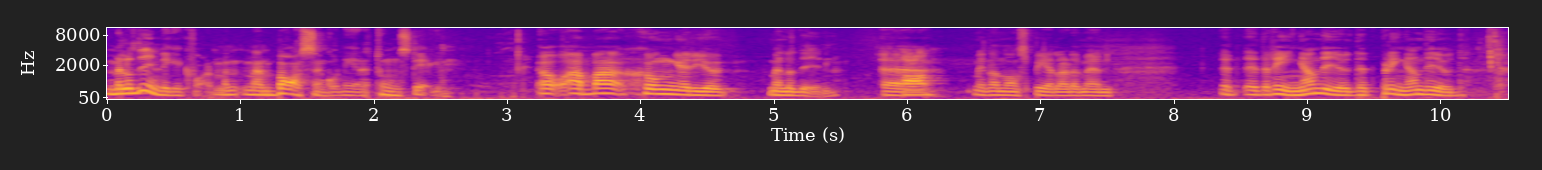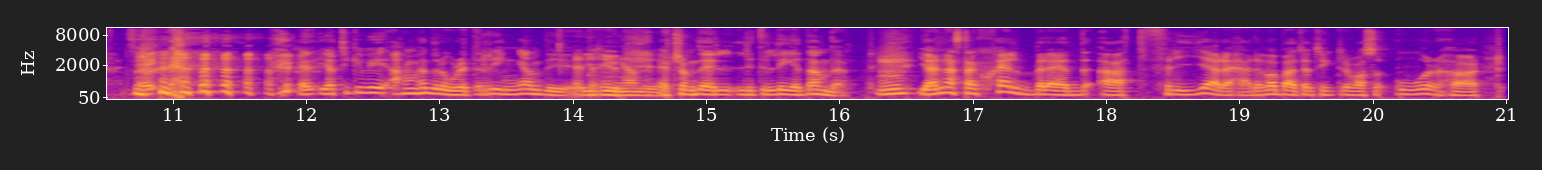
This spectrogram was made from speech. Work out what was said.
Melodin ligger kvar, men, men basen går ner ett tonsteg. Ja, och ABBA sjunger ju melodin. Eh, Ja. Medan de spelar det med en, ett, ett ringande ljud, ett plingande ljud. Jag tycker vi använder ordet ringande, Ett ljud, ringande ljud. eftersom det är lite ledande. Mm. Jag är nästan själv beredd att fria det här. Det var bara att jag tyckte det var så oerhört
